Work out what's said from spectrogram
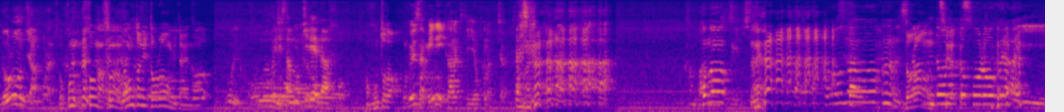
ドローンじゃんこれ。そうこんそうなんそうなん本当にドローンみたいな。あ富士山も綺麗だ本当だ。富士山見に行かなくてよくなっちゃう。このこの、うん、スドローンタンドのところぐらい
